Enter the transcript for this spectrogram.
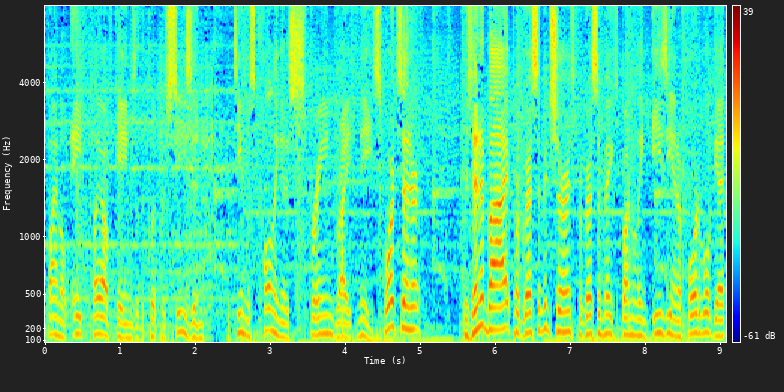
final eight playoff games of the Clippers season. The team was calling it a sprained right knee. Sports Center, presented by Progressive Insurance. Progressive makes bundling easy and affordable. Get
